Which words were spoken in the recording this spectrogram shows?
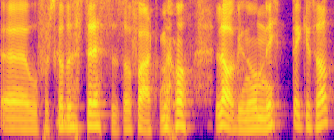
Eh, hvorfor skal du stresse så fælt med å lage noe nytt, ikke sant?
